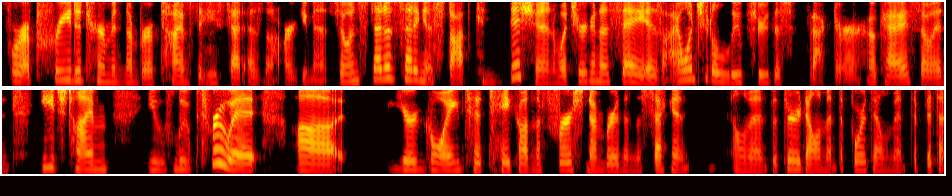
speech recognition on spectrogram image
for a predetermined number of times that you set as an argument. So instead of setting a stop condition, what you're going to say is, I want you to loop through this vector. Okay, so in each time you loop through it, uh, you're going to take on the first number, then the second element, the third element, the fourth element, the fifth, uh,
